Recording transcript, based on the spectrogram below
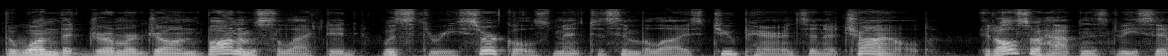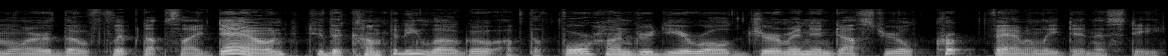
The one that drummer John Bonham selected was three circles meant to symbolize two parents and a child. It also happens to be similar, though flipped upside down, to the company logo of the 400-year-old German industrial Krupp family dynasty,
